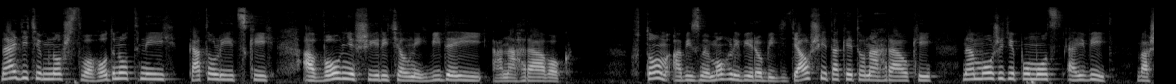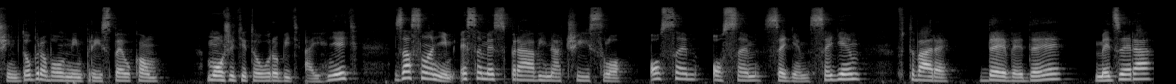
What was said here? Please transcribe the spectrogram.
nájdete množstvo hodnotných, katolíckých a voľne šíriteľných videí a nahrávok. V tom, aby sme mohli vyrobiť ďalšie takéto nahrávky, nám môžete pomôcť aj vy vašim dobrovoľným príspevkom. Môžete to urobiť aj hneď zaslaním SMS správy na číslo 8877 v tvare DVD, medzera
